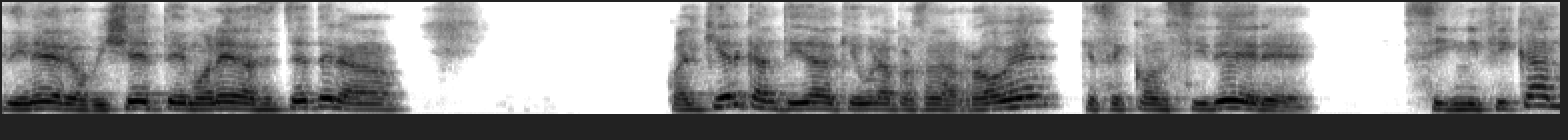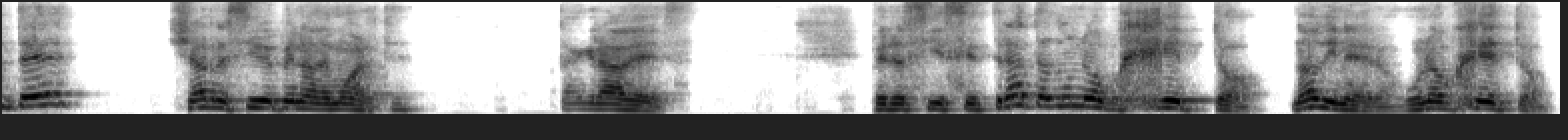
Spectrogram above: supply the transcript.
dinero, billete, monedas, etc., cualquier cantidad que una persona robe que se considere significante, ya recibe pena de muerte. Tan grave es. Pero si se trata de un objeto, no dinero, un objeto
